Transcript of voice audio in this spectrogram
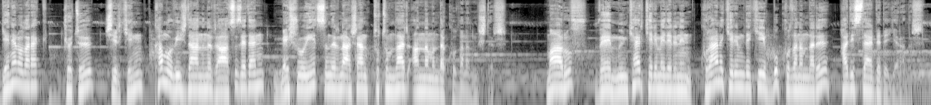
genel olarak kötü, çirkin, kamu vicdanını rahatsız eden, meşruiyet sınırını aşan tutumlar anlamında kullanılmıştır. Maruf ve münker kelimelerinin Kur'an-ı Kerim'deki bu kullanımları hadislerde de yer alır.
